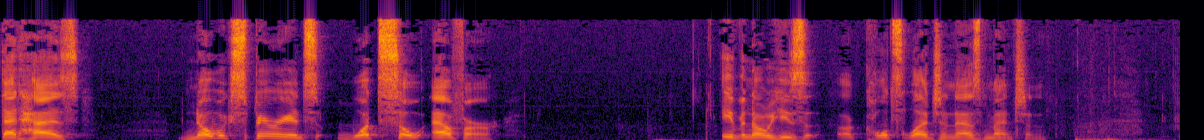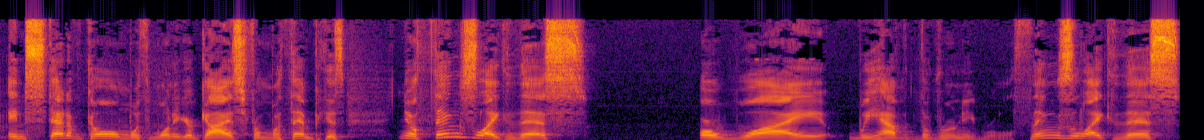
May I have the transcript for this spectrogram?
that has no experience whatsoever, even though he's a Colts legend, as mentioned, instead of going with one of your guys from within. Because, you know, things like this are why we have the Rooney rule. Things like this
